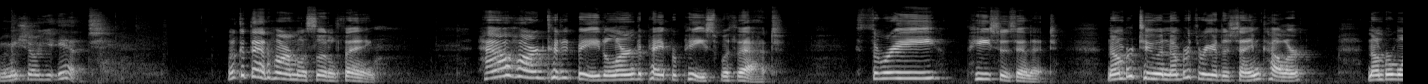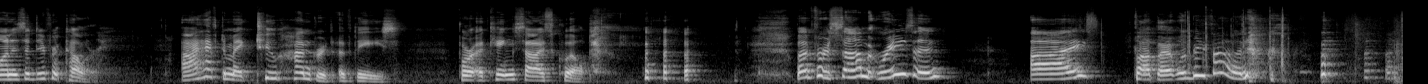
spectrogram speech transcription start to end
Let me show you it. Look at that harmless little thing. How hard could it be to learn to paper piece with that? Three pieces in it. Number two and number three are the same color. Number one is a different color. I have to make 200 of these for a king size quilt. but for some reason, I thought that would be fun.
